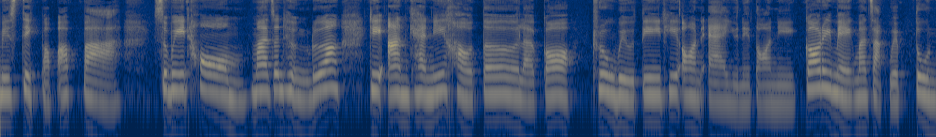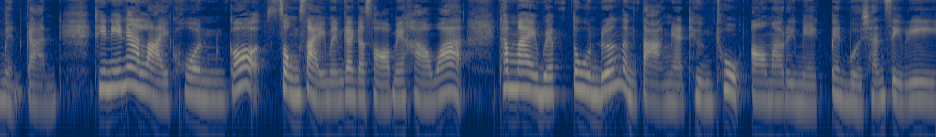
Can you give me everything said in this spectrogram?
Mystic Pop Up Bar Sweet Home มาจนถึงเรื่อง The Uncanny Counter แล้วก็ True Beauty ที่ออนแอร์อยู่ในตอนนี้ ก็รีเมคมาจากเว็บตูนเหมือนกัน ทีนี้เนี่ยหลายคนก็สงสัยเหมือนกันกับซอฟไหมคะว่าทำไมเว็บตูนเรื่องต่างๆเนี่ยถึงถูกเอามารีเมคเป็นเวอร์ชันซีรีส์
